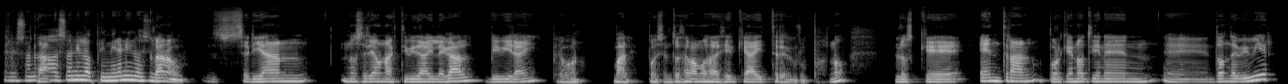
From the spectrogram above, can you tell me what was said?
Pero eso no son ni los primeros ni los segundos. Claro, serían, no sería una actividad ilegal vivir ahí, pero bueno, vale, pues entonces vamos a decir que hay tres grupos, ¿no? los que entran porque no tienen eh, dónde vivir,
